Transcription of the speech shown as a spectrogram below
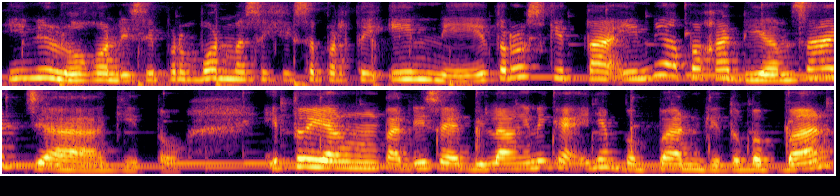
ini loh kondisi perempuan masih seperti ini. Terus kita ini apakah diam saja gitu? Itu yang tadi saya bilang ini kayaknya beban gitu. Beban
